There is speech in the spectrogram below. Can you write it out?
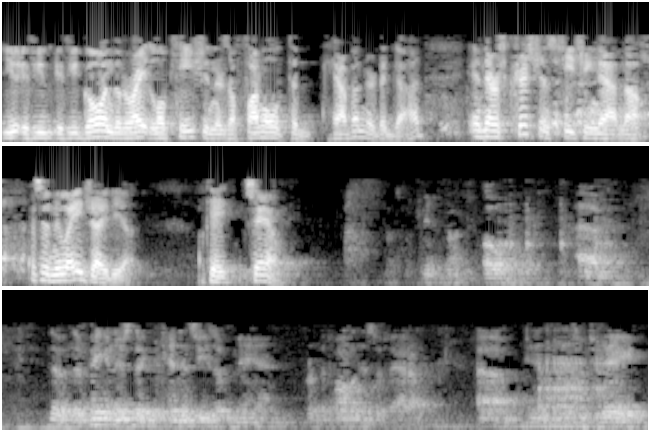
you, if you, if you go into the right location, there's a funnel to heaven or to God. And there's Christians teaching that now. That's a New Age idea. Okay, Sam. Oh, um, the, the paganistic tendencies of man from the fallenness of Adam, um, and to today,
